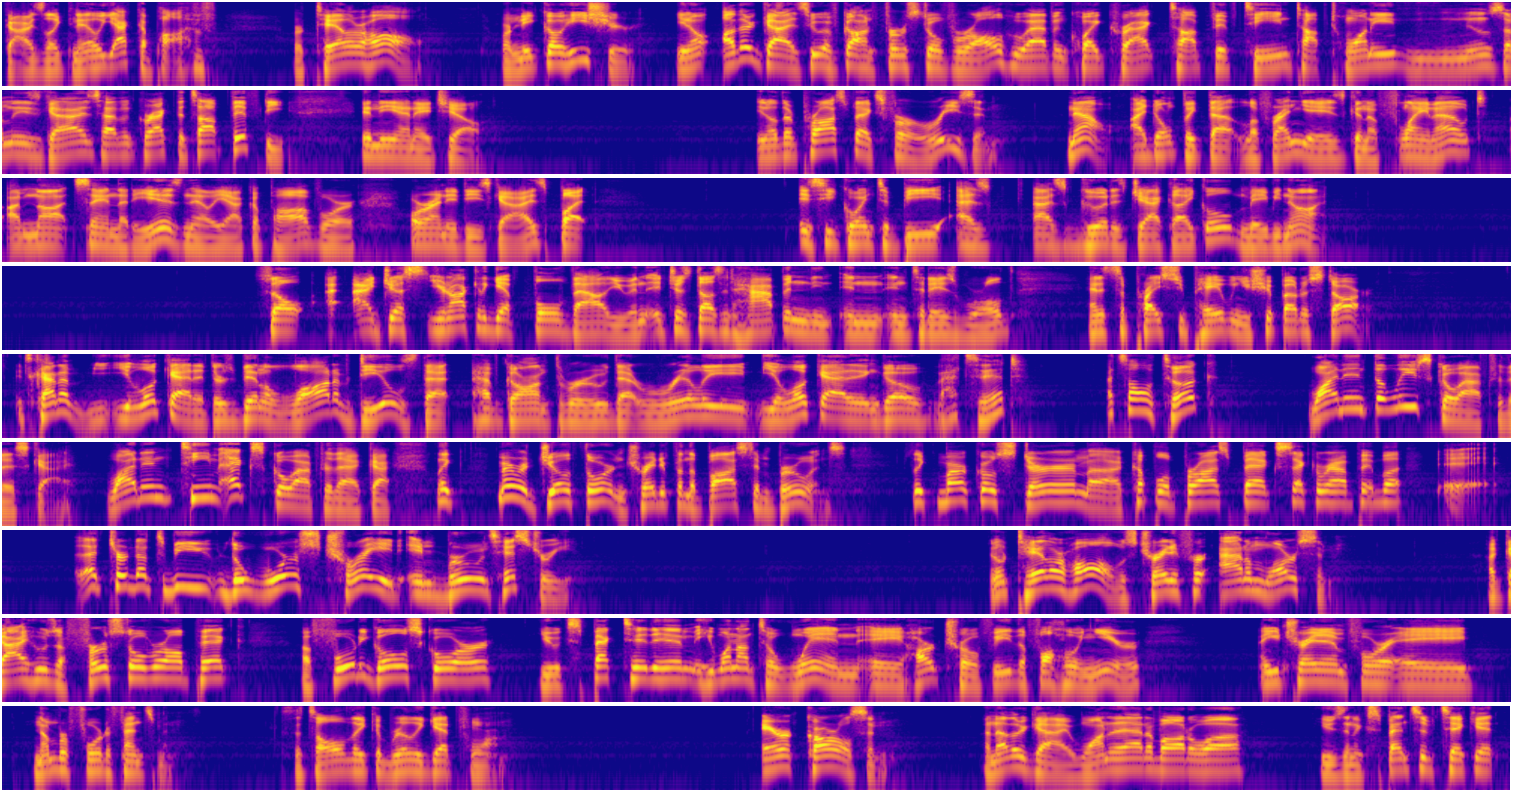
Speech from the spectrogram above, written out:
guys like Nail Yakupov or Taylor Hall or Nico Hischier. You know, other guys who have gone first overall who haven't quite cracked top 15, top 20. Mm, you know, some of these guys haven't cracked the top 50 in the NHL. You know, they're prospects for a reason. Now, I don't think that Lafreniere is going to flame out. I'm not saying that he is Nail Yakupov or or any of these guys, but is he going to be as as good as Jack Eichel? Maybe not. So I, I just you're not going to get full value, and it just doesn't happen in, in in today's world. And it's the price you pay when you ship out a star it's kind of you look at it there's been a lot of deals that have gone through that really you look at it and go that's it? That's all it took? Why didn't the leafs go after this guy? Why didn't team x go after that guy? Like remember joe thornton traded from the boston bruins? Like marco sturm a couple of prospects second round pick but eh, that turned out to be the worst trade in bruins history. You know, Taylor Hall was traded for Adam Larsson, a guy who's a first overall pick, a 40 goal scorer. You expected him, he went on to win a Hart Trophy the following year, and you traded him for a number four defenseman. That's all they could really get for him. Erik Karlsson, another guy wanted out of Ottawa. He was an expensive ticket.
